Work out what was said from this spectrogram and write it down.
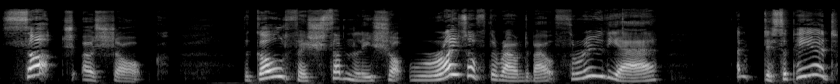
Such a shock. The goldfish suddenly shot right off the roundabout through the air and disappeared.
